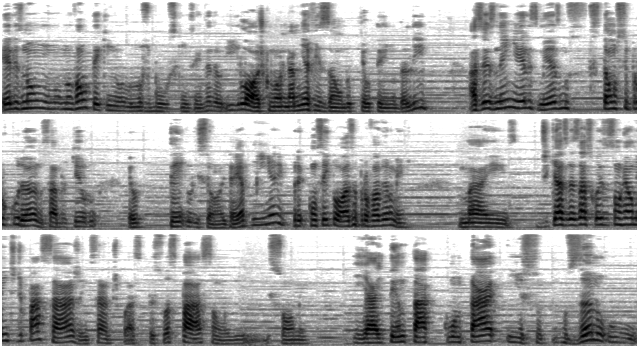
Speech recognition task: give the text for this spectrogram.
eles não, não vão ter quem os busquem, entendeu? E lógico, na minha visão do que eu tenho dali, às vezes nem eles mesmos estão se procurando, sabe? Porque eu, eu tenho. Isso é uma ideia minha e conceituosa, provavelmente. Mas de que às vezes as coisas são realmente de passagem, sabe? Tipo, as pessoas passam e, e somem. E aí tentar contar isso usando um,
